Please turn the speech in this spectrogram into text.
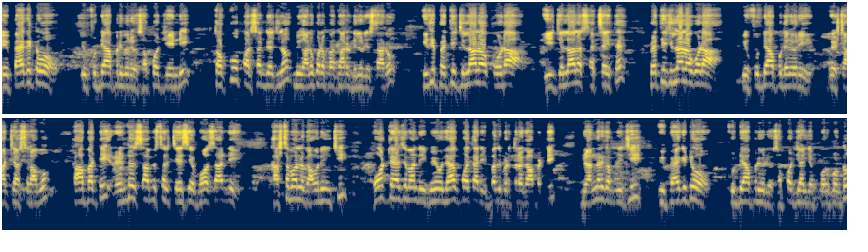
ఈ ప్యాకెట్ ఈ ఫుడ్ యాప్ని మీరు సపోర్ట్ చేయండి. తక్కువ పర్సంటేజ్లో మీకు అనుకున్న ప్రకారం డెలివరీ ఇస్తారు. ఇది ప్రతి జిల్లాలో కూడా ఈ జిల్లాలో సక్సెస్ అయితే ప్రతి జిల్లాలో కూడా ఈ ఫుడ్ యాప్ డెలివరీ మేము స్టార్ట్ చేస్తున్నాము. కాబట్టి రెండు సంస్థలు చేసే మోసాన్ని కస్టమర్లు గమనించి హోటల్ యాజమాన్యం మేము లేకపోతే అని ఇబ్బంది పెడుతున్నారు కాబట్టి మీరు అందరు గమనించి ఈ ప్యాకెట్ ఫుడ్ యాప్ని మీరు సపోర్ట్ చేయాలని చెప్పి కోరుకుంటూ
